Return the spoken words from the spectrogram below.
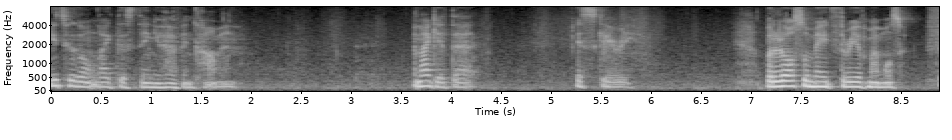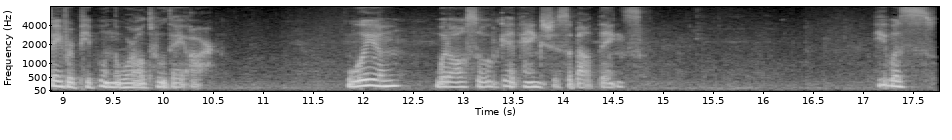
You two don't like this thing you have in common. And I get that. It's scary. But it also made three of my most favorite people in the world who they are. William would also get anxious about things. He was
